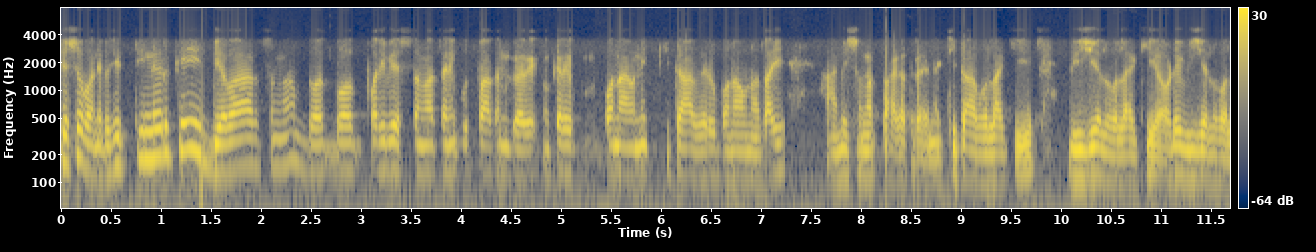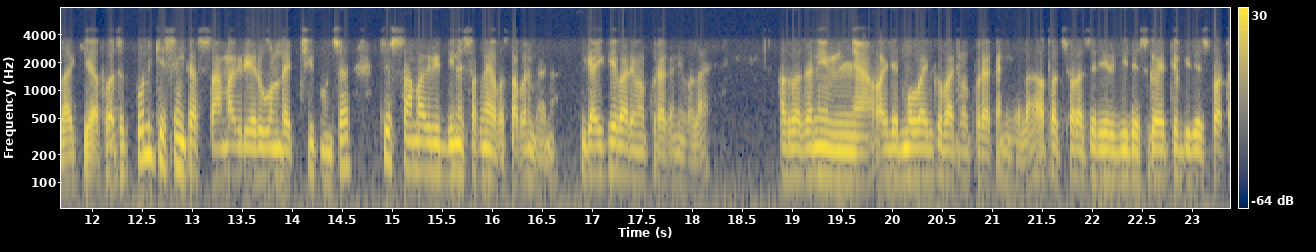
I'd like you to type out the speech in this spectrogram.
त्यसो भनेपछि तिनीहरूकै व्यवहारसँग परिवेशसँग चाहिँ उत्पादन गरेको के अरे बनाउने किताबहरू बनाउनलाई हामीसँग तागत रहेन। किताब होला कि भिजुअल होला कि अडियो भिजुअल होला कि अथवा कुन किसिमका सामग्रीहरू उनलाई ठिक हुन्छ त्यो सामग्री दिन सक्ने अवस्था पनि भएन। गाईकै बारेमा कुराकानी होला। अथवा चाहिँ अहिले मोबाइलको बारेमा कुराकानी होला अथवा छोराछोरीहरू विदेश गए त्यो विदेशबाट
